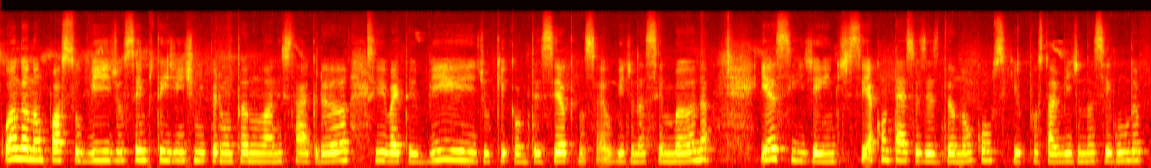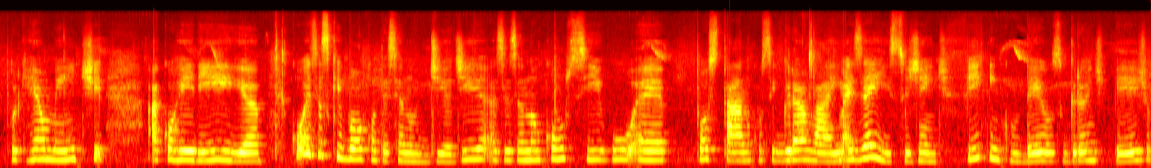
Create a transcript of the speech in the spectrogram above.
Quando eu não posto vídeo, sempre tem gente me perguntando lá no Instagram se vai ter vídeo, o que aconteceu, que não saiu vídeo na semana. E assim, gente, se acontece às vezes eu não conseguir postar vídeo na segunda, porque realmente a correria, coisas que vão acontecer no dia a dia, às vezes eu não consigo é, postar, não consigo gravar. Mas é isso, gente. Fiquem com Deus, grande beijo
